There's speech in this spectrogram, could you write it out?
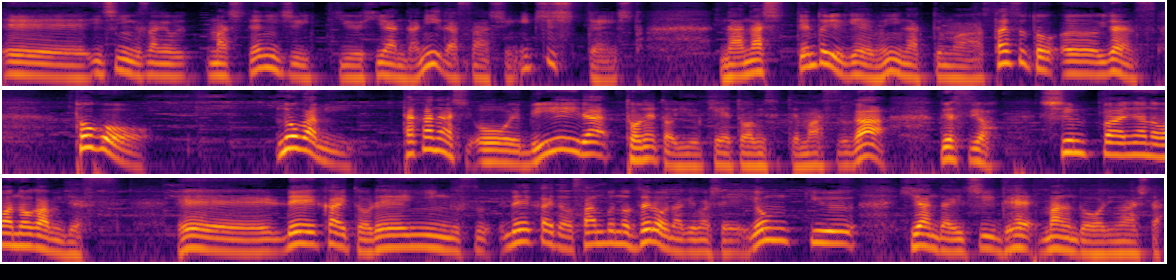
えー、1イニング投げまして、21球、被安打に奪三振、1失点1と、7失点というゲームになってます。対すると、ジャイアンツ、戸郷、野上、高梨、大江、ビエイラ、トネという系統を見せてますが、ですよ。心配なのは野上です。えー、0回と0イニングス、0回と3分の0を投げまして、4球、被安打1でマウンドを降りました。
